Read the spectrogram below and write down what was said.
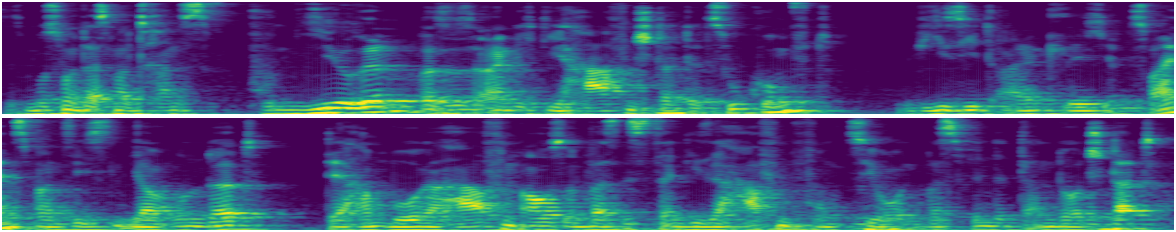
Jetzt muss man das mal transponieren. Was ist eigentlich die Hafenstadt der Zukunft? Wie sieht eigentlich im 22. Jahrhundert der Hamburger Hafen aus und was ist dann diese Hafenfunktion? Was findet dann dort statt?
